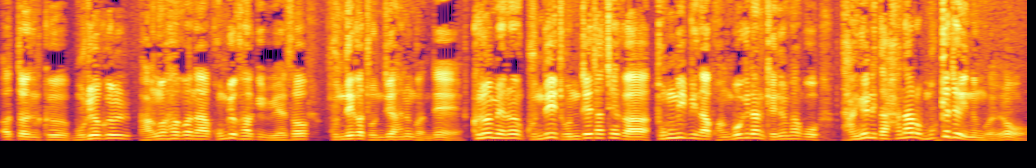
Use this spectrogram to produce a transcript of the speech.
어떤 그 무력을 방어하거나 공격하기 위해서 군대가 존재하는 건데 그러면은 군대의 존재 자체가 독립이나 광복이라는 개념하고 당연히 다 하나로 묶여져 있는 거예요.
